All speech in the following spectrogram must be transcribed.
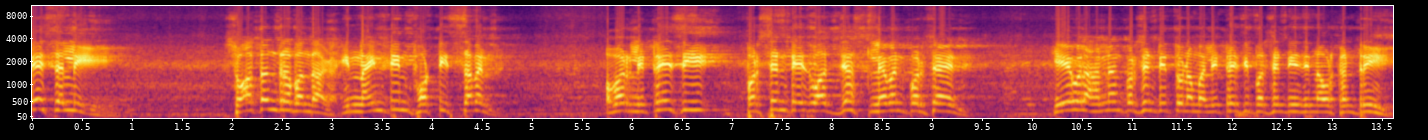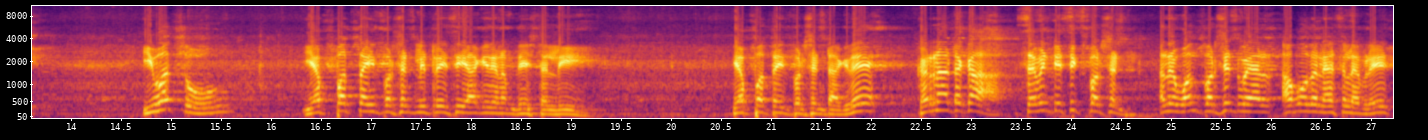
ದೇಶದಲ್ಲಿ ಸ್ವಾತಂತ್ರ್ಯ ಬಂದಾಗ in nineteen forty seven our literacy percentage was just eleven percent ಕೇವಲ ಹನ್ನೊಂದು ಪರ್ಸೆಂಟ್ ಇತ್ತು ನಮ್ಮ literacy percentage in our country ಇವತ್ತು ಎಪ್ಪತ್ತೈದು ಪರ್ಸೆಂಟ್ ಲಿಟ್ರೇಸಿ ಆಗಿದೆ ನಮ್ಮ ದೇಶದಲ್ಲಿ. ಎಪ್ಪತ್ತೈದು ಪರ್ಸೆಂಟ್ ಆಗಿದೆ. ಕರ್ನಾಟಕ ಸೆವೆಂಟಿ ಸಿಕ್ಸ್ ಪರ್ಸೆಂಟ್ ಅಂದರೆ one percent were above the national average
